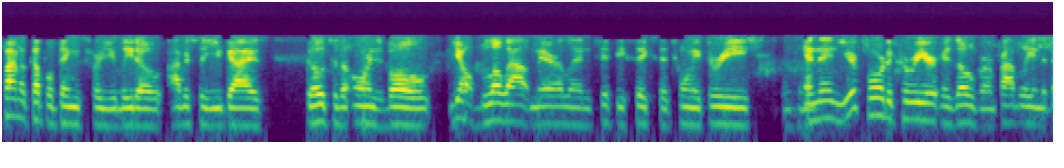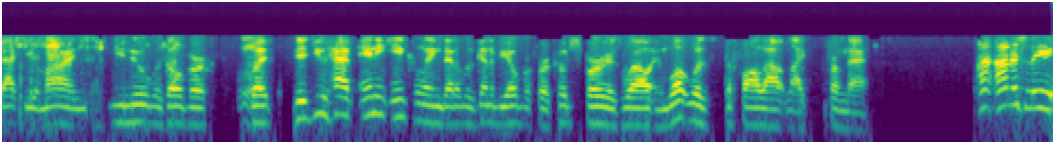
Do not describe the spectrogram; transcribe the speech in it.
Final couple things for you, Lito. Obviously, you guys go to the Orange Bowl. Y'all blow out Maryland, fifty-six to twenty-three. Mm-hmm. And then your Florida career is over, and probably in the back of your mind, you knew it was over. But did you have any inkling that it was going to be over for Coach Spurrier as well? And what was the fallout like from that? Honestly,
